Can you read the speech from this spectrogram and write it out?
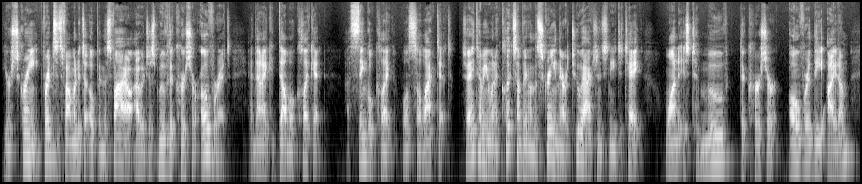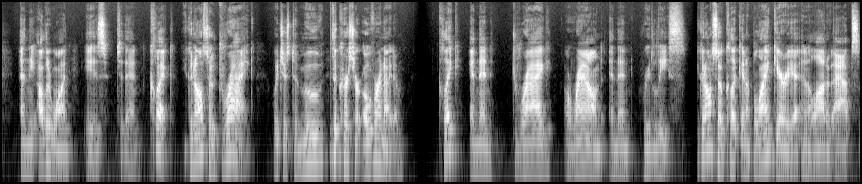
your screen. For instance, if I wanted to open this file I would just move the cursor over it and then I could double click it. A single click will select it. So anytime you want to click something on the screen there are two actions you need to take. One is to move the cursor over the item and the other one is to then click. You can also drag which is to move the cursor over an item, click and then drag around and then release. You can also click in a blank area in a lot of apps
